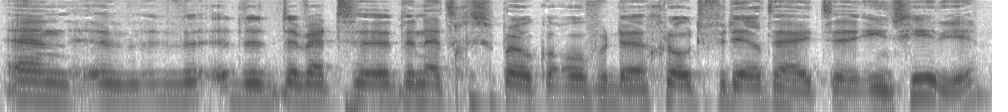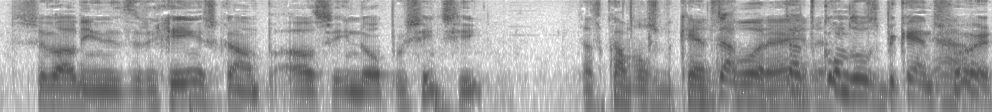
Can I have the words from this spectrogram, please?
En eh, er werd eh, er net gesproken over de grote verdeeldheid in Syrië. Zowel in het regeringskamp als in de oppositie. Dat kwam ons bekend Dat, voor, hè? dat komt ons bekend Ja. voor.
